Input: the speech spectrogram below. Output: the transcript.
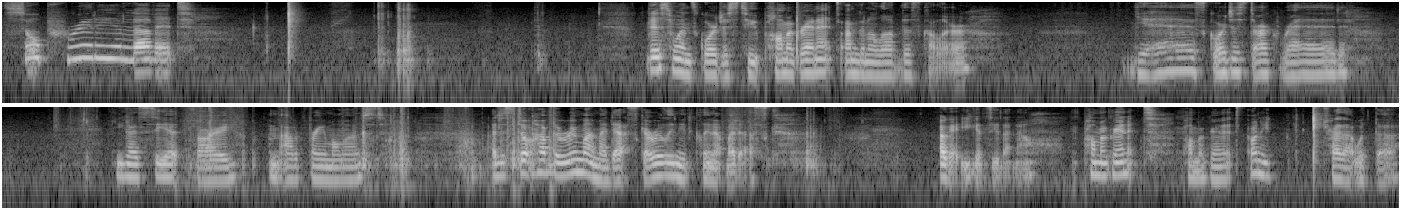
So pretty, I love it. This one's gorgeous too. Pomegranate. I'm going to love this color. Yes, gorgeous dark red. You guys see it? Sorry, I'm out of frame almost. I just don't have the room on my desk. I really need to clean up my desk. Okay, you can see that now. Pomegranate, pomegranate. I need to try that with the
